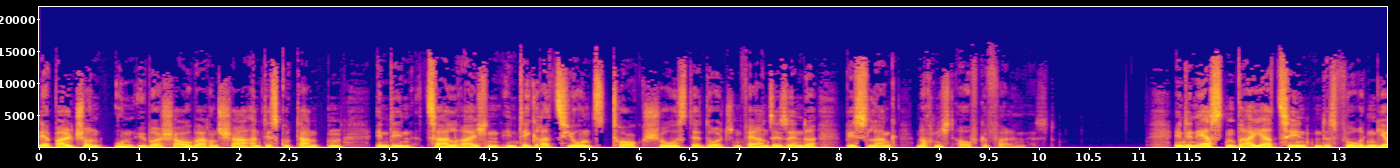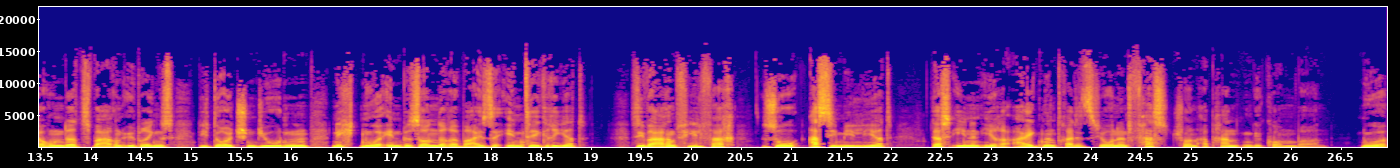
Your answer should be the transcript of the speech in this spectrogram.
der bald schon unüberschaubaren Schar an Diskutanten in den zahlreichen Integrationstalkshows der deutschen Fernsehsender bislang noch nicht aufgefallen ist. In den ersten drei Jahrzehnten des vorigen Jahrhunderts waren übrigens die deutschen Juden nicht nur in besonderer Weise integriert, sie waren vielfach so assimiliert, dass ihnen ihre eigenen Traditionen fast schon abhanden gekommen waren. Nur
